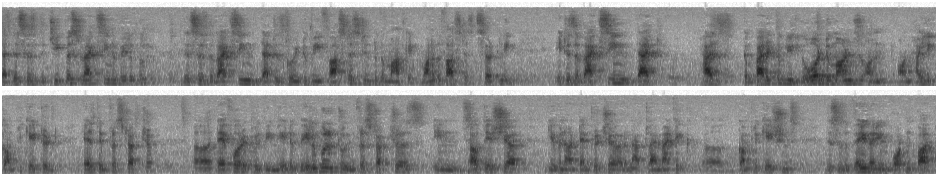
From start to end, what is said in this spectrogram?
That this is the cheapest vaccine available, this is the vaccine that is going to be fastest into the market, one of the fastest certainly. It is a vaccine that has comparatively lower demands on, on highly complicated health infrastructure. Uh, therefore, it will be made available to infrastructures in South Asia, given our temperature and our climatic uh, complications. This is a very, very important part.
